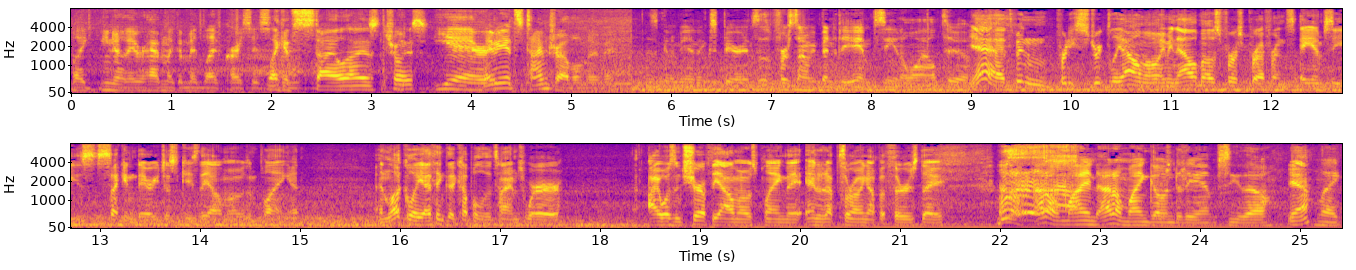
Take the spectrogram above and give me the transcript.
like, you know, they were having like a midlife crisis. Like it's stylized choice. Yeah. Maybe it's a time travel movie. Experience. This is the first time we've been to the AMC in a while too. Yeah, it's been pretty strictly Alamo. I mean, Alamo's first preference, AMC's secondary, just in case the Alamo isn't playing it. And luckily, I think a couple of the times where I wasn't sure if the Alamo was playing, they ended up throwing up a Thursday. I don't, I don't mind. I don't mind going to the AMC though. Yeah? Like,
